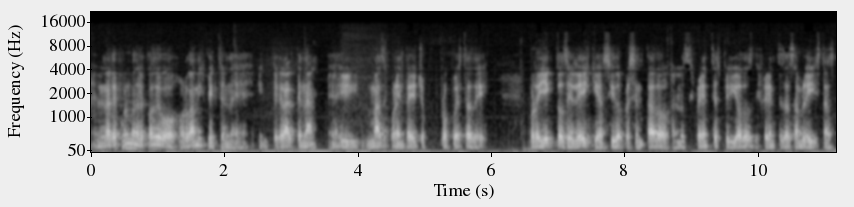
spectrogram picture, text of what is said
En la reforma del Código Orgánico Integral Penal hay más de 48 propuestas de proyectos de ley que han sido presentados en los diferentes periodos, diferentes asambleístas,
